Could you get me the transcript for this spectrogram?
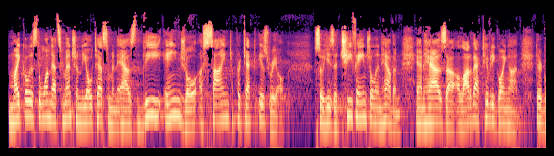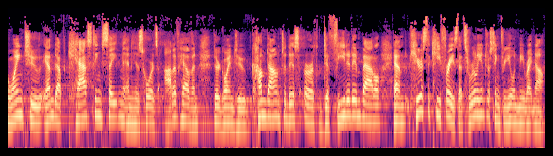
Michael is the one that's mentioned in the Old Testament as the angel assigned to protect Israel. So he's a chief angel in heaven and has uh, a lot of activity going on. They're going to end up casting Satan and his hordes out of heaven. They're going to come down to this earth, defeated in battle. And here's the key phrase that's really interesting for you and me right now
